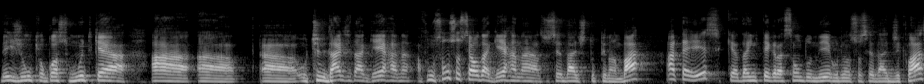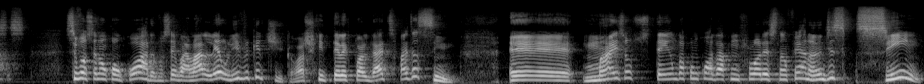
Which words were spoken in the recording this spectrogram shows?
desde um que eu gosto muito, que é a, a, a, a utilidade da guerra, na- a função social da guerra na sociedade tupinambá, até esse, que é da integração do negro na sociedade de classes. Se você não concorda, você vai lá, lê o livro e critica. Eu acho que intelectualidade se faz assim. É, mas eu tendo a concordar com o Florestan Fernandes, sim,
